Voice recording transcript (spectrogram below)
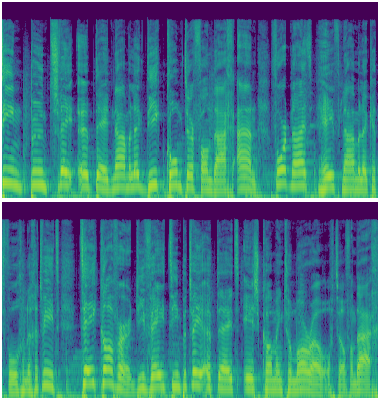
V10.2 update. Namelijk, die komt er vandaag aan. Fortnite heeft namelijk het volgende getweet. Take cover, die V10.2 update is coming tomorrow, oftewel vandaag.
